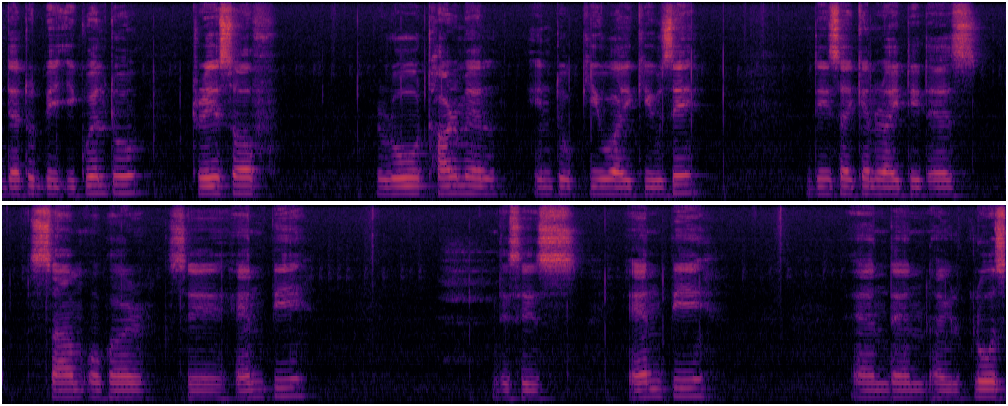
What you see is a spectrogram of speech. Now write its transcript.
that would be equal to trace of rho thermal into Qi Qj. This I can write it as sum over say np this is np and then I will close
